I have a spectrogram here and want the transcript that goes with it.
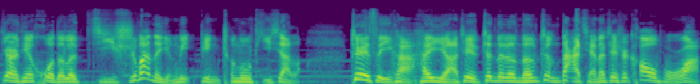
第二天获得了几十万的盈利，并成功提现了。这次一看，哎呀，这真的能挣大钱的，这是靠谱啊！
